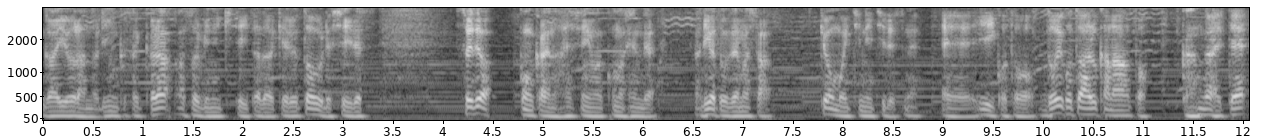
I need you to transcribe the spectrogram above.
概要欄のリンク先から遊びに来ていただけると嬉しいです。それでは今回の配信はこの辺で。ありがとうございました。今日も一日ですね、えー、いいことどういうことあるかなと考えて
